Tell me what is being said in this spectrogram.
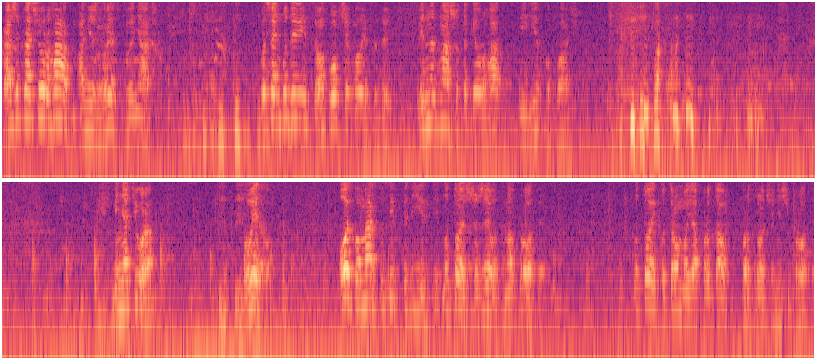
Хай же краще оргазм, аніж гриб свинячий. Лишень подивіться, он хлопчик малий сидить. Він не знає, що таке оргазм, і гірко плаче. Мініатюра. Лихо. Ой, помер сусід в під'їзді. Ну той, що жив навпроти. Ну той, котрому я продав просрочені шпроти.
